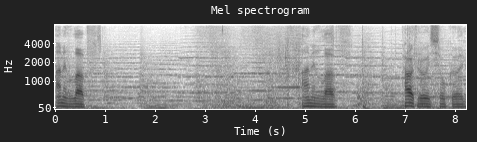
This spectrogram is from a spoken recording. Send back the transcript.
I'm in love. I'm in love. Power through is so good.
